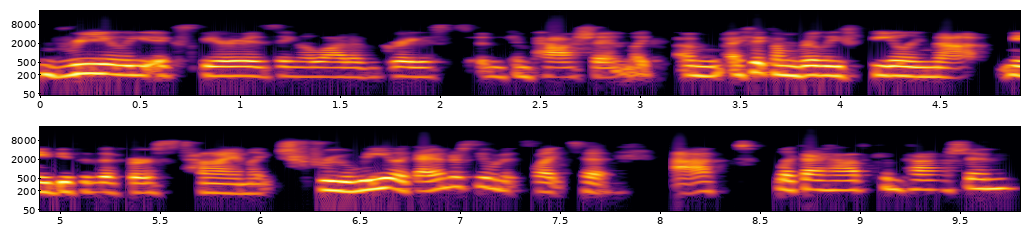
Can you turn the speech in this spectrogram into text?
really experiencing a lot of grace and compassion. Like I'm, i think i'm really feeling that maybe for the first time like truly. Like i understand what it's like to act like i have compassion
